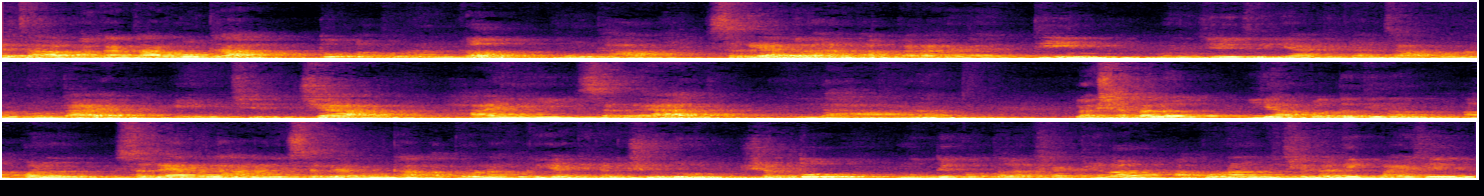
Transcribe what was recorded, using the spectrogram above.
त्याचा भागाकार मोठा तो अपूर्णांक मोठा. सगळ्यात लहान भाग करायला आहे तीन म्हणजेच या ठिकाणचा अपूर्णांक कोणता आहे? एकशे चार. हा सगळ्यात लहान लक्षात आलं या पद्धतीनं आपण सगळ्यात लहान आणि सगळ्यात मोठा अपूर्णांक या ठिकाणी शोधू शकतो. मुद्दे फक्त लक्षात ठेवा अपूर्णांक छेदाधिक पाहिजे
